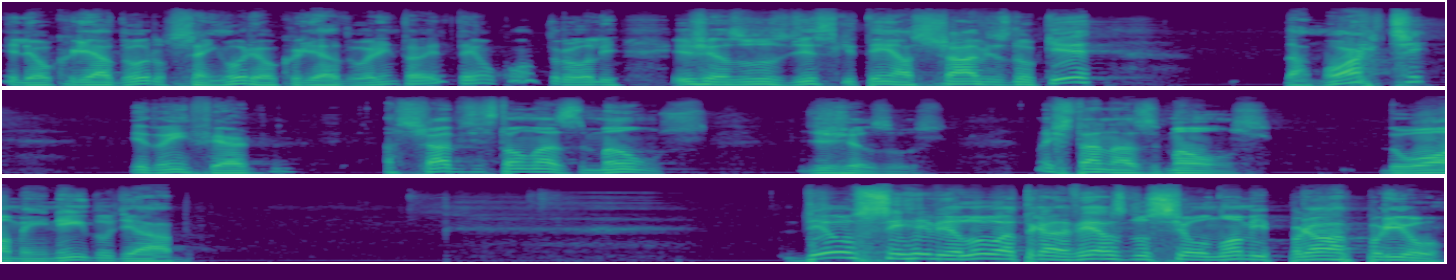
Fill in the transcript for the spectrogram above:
Ele é o Criador, o Senhor é o Criador, então ele tem o controle. E Jesus disse que tem as chaves do quê? Da morte e do inferno. As chaves estão nas mãos de Jesus. Não está nas mãos do homem nem do diabo. Deus se revelou através do seu nome próprio.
